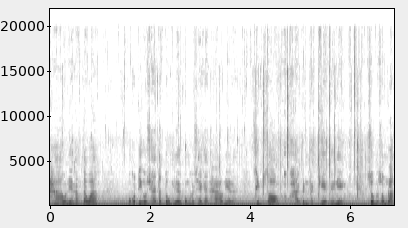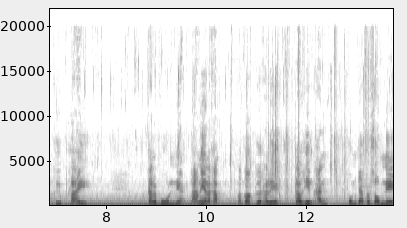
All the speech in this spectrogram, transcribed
เท้าเนี่ยครับ แต่ว่าปกติเขาแช่ตะตุ่มเนี่ยผมก็แช่แค่เท้าเนี่ยนะสิบซองเขาขายเป็นแพ็กเกจนะนี่ส่วนผสมหลักคือไพรการบูนเนี่ยตามนี้แหละครับ แล้วก็เกลือทะเล แล้วที่สำคัญผมจะผสมนี่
